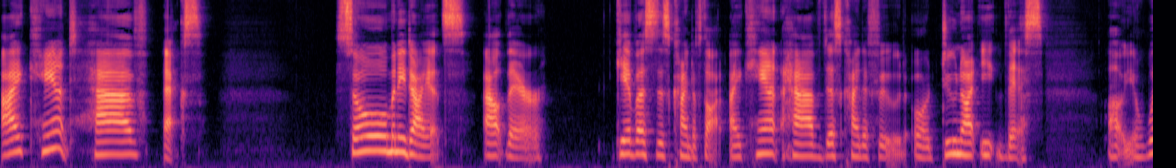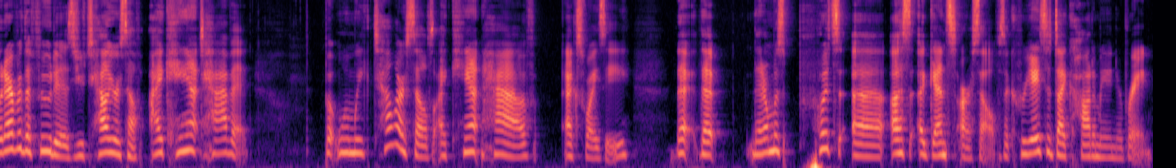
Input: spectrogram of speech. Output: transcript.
I can't have X. So many diets out there give us this kind of thought. I can't have this kind of food, or do not eat this. Uh, you know, whatever the food is, you tell yourself, I can't have it. But when we tell ourselves, I can't have XYZ, that, that, that almost puts uh, us against ourselves. It creates a dichotomy in your brain.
